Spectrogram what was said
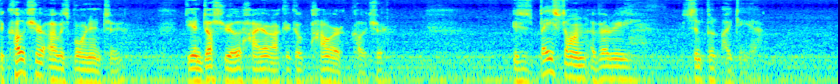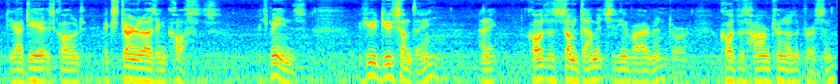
The culture I was born into, the industrial hierarchical power culture, is based on a very simple idea. The idea is called externalizing costs, which means if you do something and it causes some damage to the environment or causes harm to another person,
